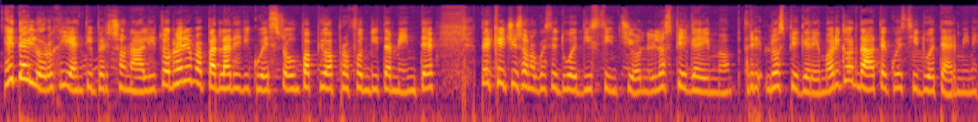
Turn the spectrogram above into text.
e dai loro clienti personali. Torneremo a parlare di questo un po' più approfonditamente perché ci sono queste due distinzioni, lo spiegheremo, lo spiegheremo. Ricordate questi due termini.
